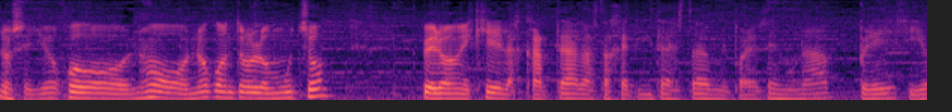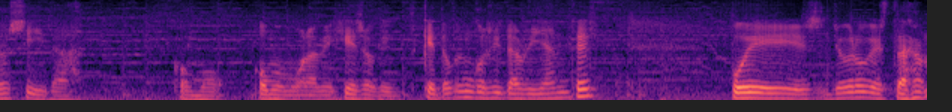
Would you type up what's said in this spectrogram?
No sé, yo juego, no, no controlo mucho, pero es que las cartas, las tarjetitas estas me parecen una preciosidad. Como, como mola, me eso, que, que toquen cositas brillantes. Pues yo creo que está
